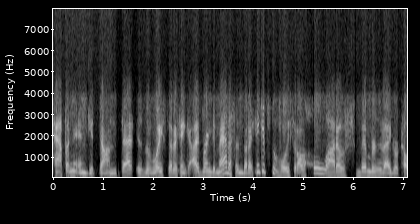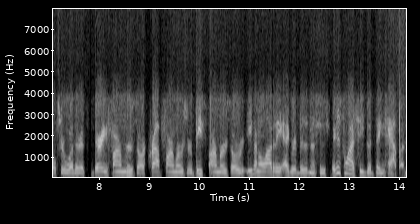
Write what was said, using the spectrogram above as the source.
happen and get done. That is the voice that I think I bring to Madison, but I think it's the voice of a whole lot of members of agriculture, whether it's dairy farmers or crop farmers or beef farmers or even a lot of the agribusinesses. They just want to see good things happen.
